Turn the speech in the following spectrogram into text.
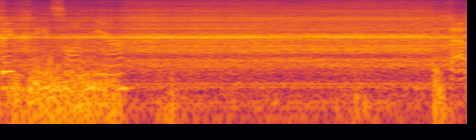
big piece on here. Get that off.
